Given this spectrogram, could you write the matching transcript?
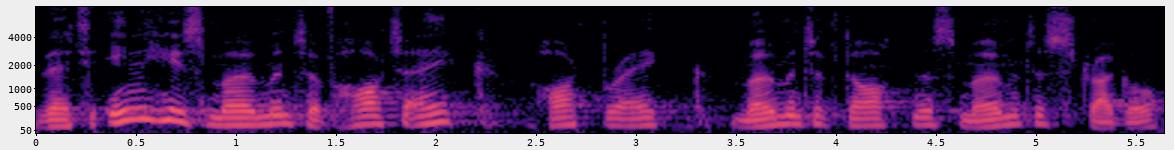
that in his moment of heartache, heartbreak, moment of darkness, moment of struggle,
